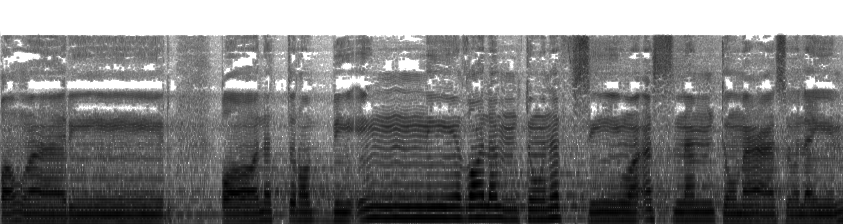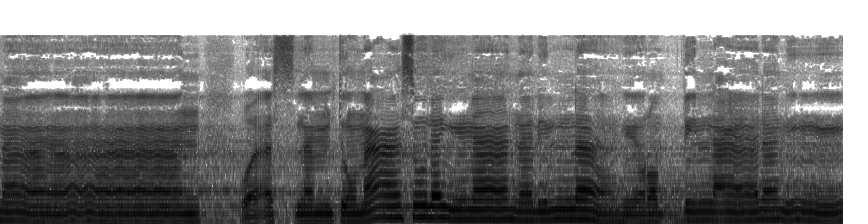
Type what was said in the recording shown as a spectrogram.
قوارير قالت رب إني ظلمت نفسي وأسلمت مع سليمان. وأسلمت مع سليمان لله رب العالمين.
